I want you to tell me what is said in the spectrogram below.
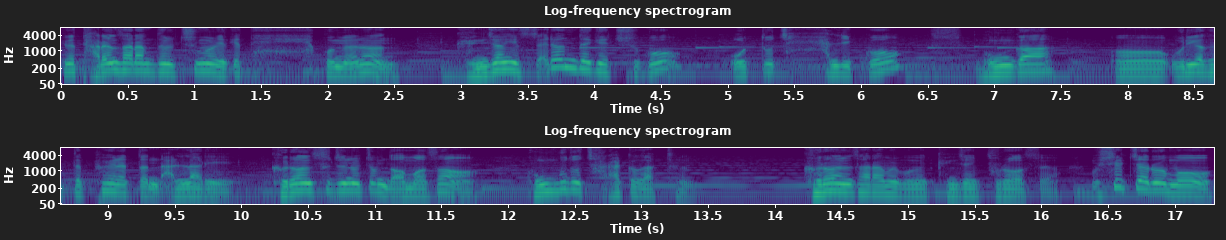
근데 다른 사람들 춤을 이렇게 딱 보면은 굉장히 세련되게 추고 옷도 잘 입고 뭔가 어 우리가 그때 표현했던 날라리 그런 수준을 좀 넘어서 공부도 잘할 것 같은 그런 사람을 보면 굉장히 부러웠어요. 뭐 실제로 뭐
